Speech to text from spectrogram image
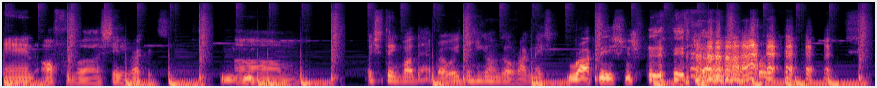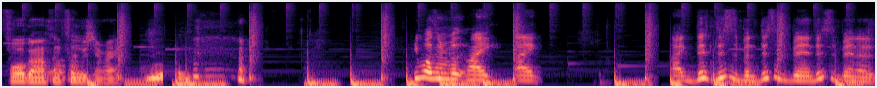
and off of uh, Shady Records. Mhm. Um, what you think about that, bro? Where you think he gonna go? Roc Nation. Roc Nation. Foregone conclusion, right? Yeah. he wasn't really like like like this this has been this has been this has been a,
